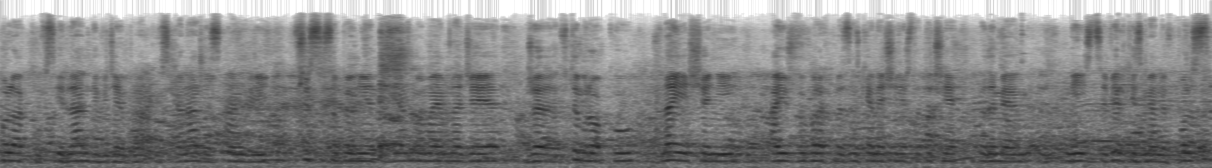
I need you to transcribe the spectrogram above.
Polaków z Irlandii, widziałem Polaków z Kanady, z Anglii. Wszyscy są pełni entuzjazmu, mają nadzieję, że w tym roku, na jesieni, a już w wyborach prezydenckich na jesieni ostatecznie będą miały miejsce wielkie zmiany w Polsce,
